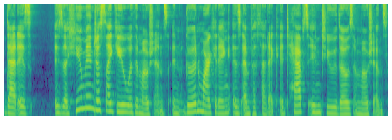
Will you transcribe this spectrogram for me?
that is is a human just like you with emotions. And good marketing is empathetic. It taps into those emotions.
